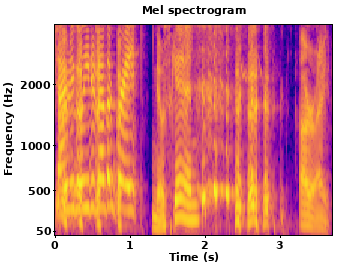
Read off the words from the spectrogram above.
Time to go eat another grape. no skin. All right.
